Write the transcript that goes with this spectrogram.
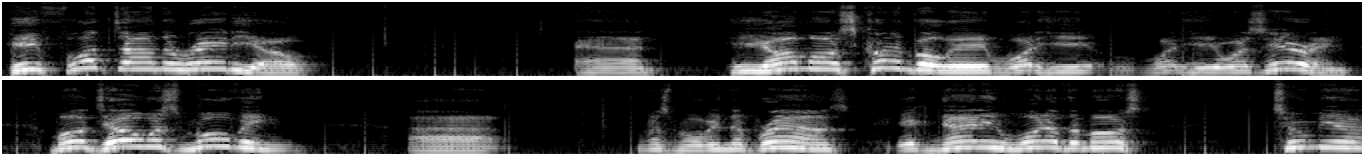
He flipped on the radio and he almost couldn't believe what he what he was hearing. Modell was moving uh, was moving the Browns, igniting one of the most tumultuous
